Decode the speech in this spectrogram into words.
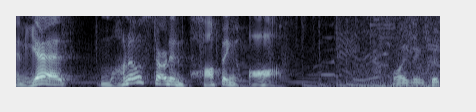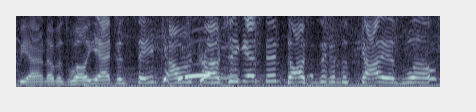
And yet, Mono started popping off. Poison could be ironed up as well. Yeah, just stayed counter crouching and then dodges it in the sky as well.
